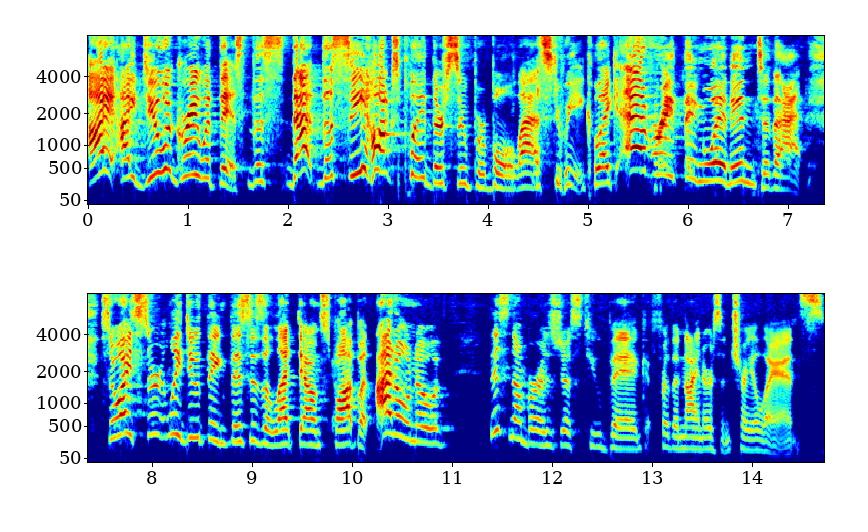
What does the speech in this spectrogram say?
I I do agree with this. This that the Seahawks played their Super Bowl last week. Like everything went into that. So I certainly do think this is a letdown spot, but I don't know if this number is just too big for the Niners and Trey Lance.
